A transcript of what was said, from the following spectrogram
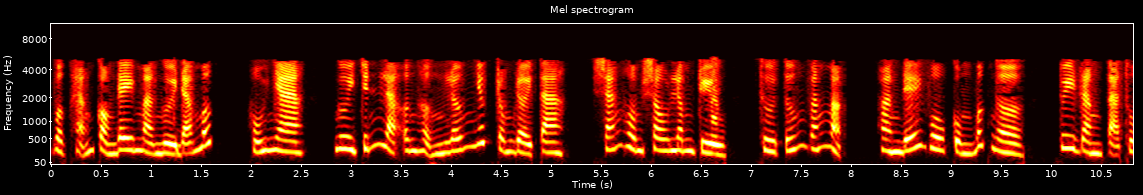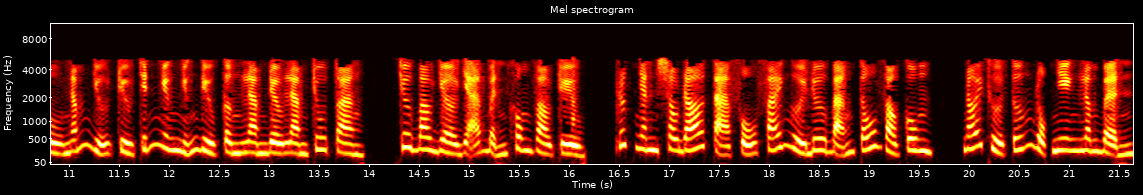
vật hẳn còn đây mà người đã mất, hổ nhà ngươi chính là ân hận lớn nhất trong đời ta, sáng hôm sau lâm triều, thư tướng vắng mặt, hoàng đế vô cùng bất ngờ, tuy rằng tạ thù nắm giữ triều chính nhưng những điều cần làm đều làm chu toàn, chưa bao giờ giả bệnh không vào triều, rất nhanh sau đó tạ phủ phái người đưa bản tấu vào cung, nói thừa tướng đột nhiên lâm bệnh,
